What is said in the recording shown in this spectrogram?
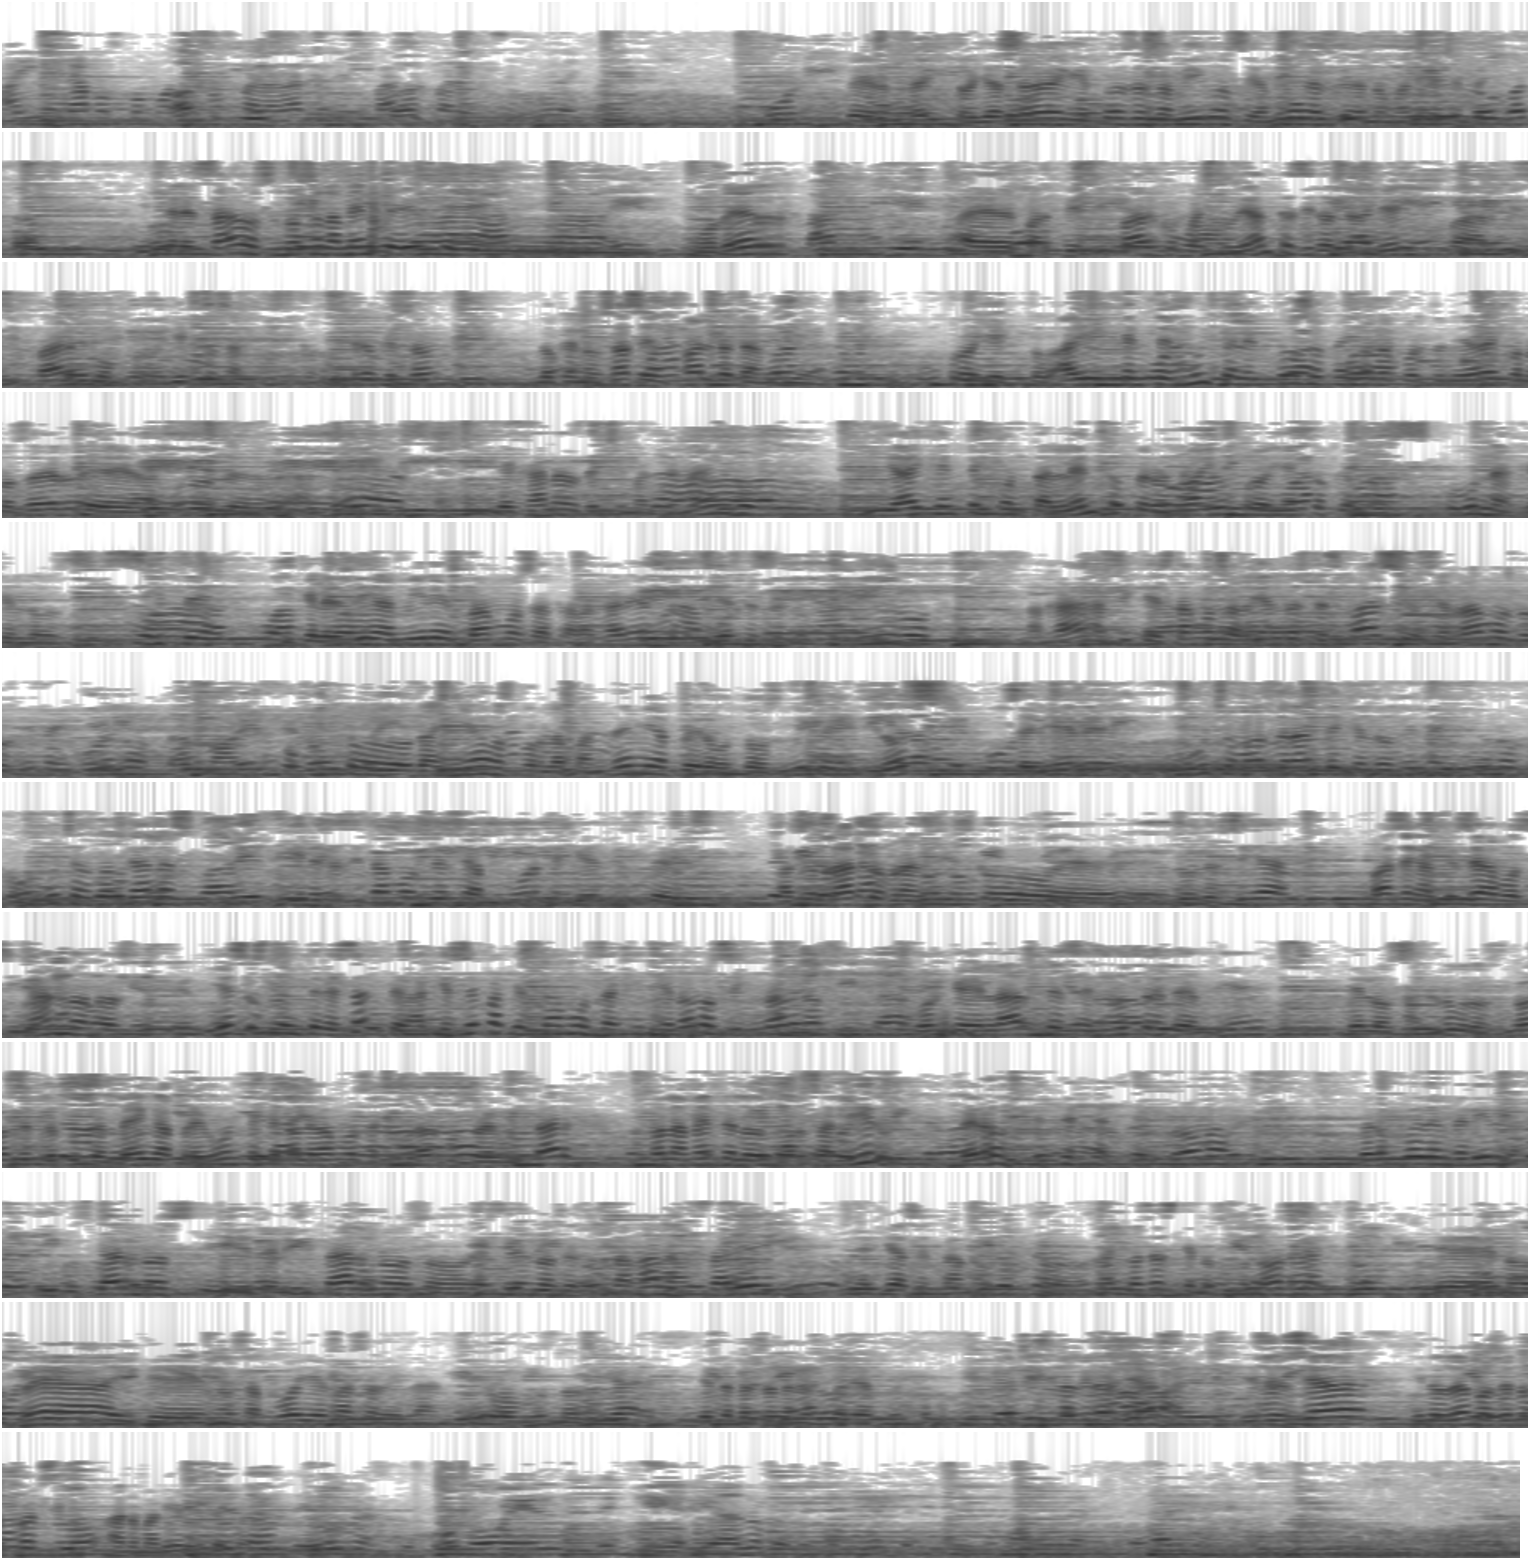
ahí miramos cómo hacemos para dar el espacio para que se pueda Perfecto, ya saben entonces amigos y amigas de Anomalía 84 interesados no solamente en poder eh, participar como estudiantes, sino también participar con proyectos artísticos. Creo que son lo que nos hace falta también. Proyecto. Hay gente muy talentosa, tengo la oportunidad de conocer eh, algunos de aldeas lejanas de Chimaltenango y hay gente con talento, pero no hay un proyecto que los una, que los cite y que les diga, miren, vamos a trabajar esto y este es el objetivo Así que estamos abriendo este espacio, cerramos 2021, un poquito dañados por la pandemia, pero 2022 se viene mucho más grande que el 2021, con muchas más ganas y necesitamos ese aporte que es de ustedes. Hace un rato Francisco eh, nos decía, pasen a que sea bocinándonos, y eso es lo interesante, a que sepa que estamos aquí, que no nos ignoren, porque el arte se nutre también de los saludos. No se preocupen, venga, pregunte, que no le vamos a cobrar por preguntar, solamente los por salir, pero broma, pero pueden venir y buscarnos y felicitarnos o decirnos eso está mal, está bien, y aquí aceptamos La cosa es que nos conozcan, que nos vea y que nos apoye más adelante, o nos diga esta persona les puede apoyar. Muchísimas gracias, licenciada, y nos vemos en un próximo Anomalía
